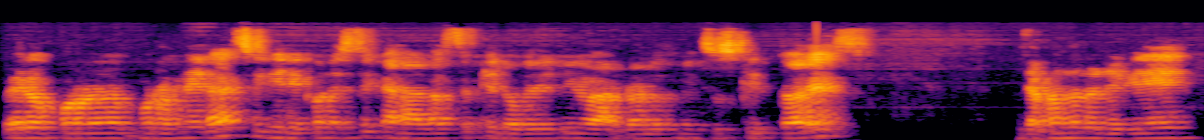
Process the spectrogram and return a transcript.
Pero por, por lo general seguiré con este canal hasta que logre llevarlo a los mil suscriptores. Ya cuando lo llegue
